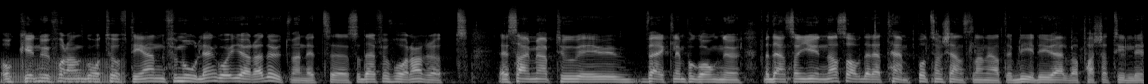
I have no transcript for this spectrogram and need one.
Och nu får han gå tufft igen. Förmodligen gå och göra det utvändigt, så därför får han rött. Eh, Sign Up 2 är ju verkligen på gång nu. Men den som gynnas av det där tempot som känslan är att det blir, det är ju 11 Pashatylli.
